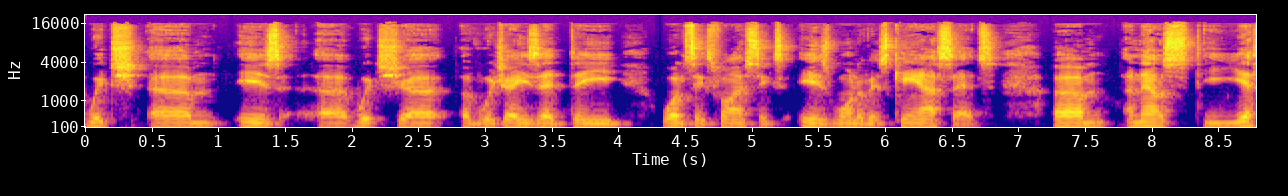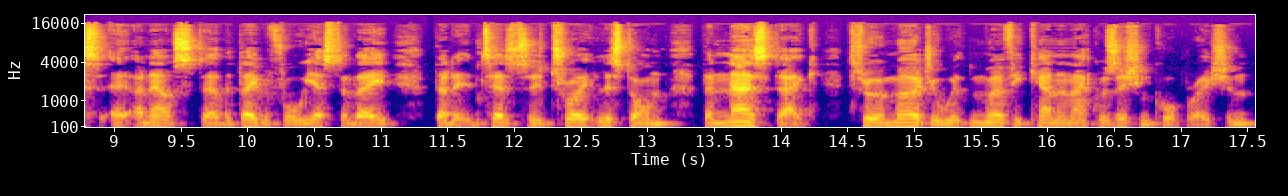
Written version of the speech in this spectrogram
which um, is uh, which uh, of which AZD one six five six is one of its key assets. Um, announced yes uh, announced uh, the day before yesterday that it intends to try, list on the Nasdaq through a merger with Murphy Canyon Acquisition Corporation,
